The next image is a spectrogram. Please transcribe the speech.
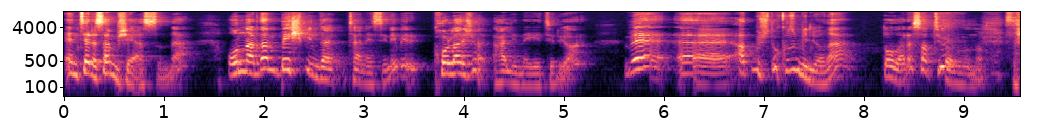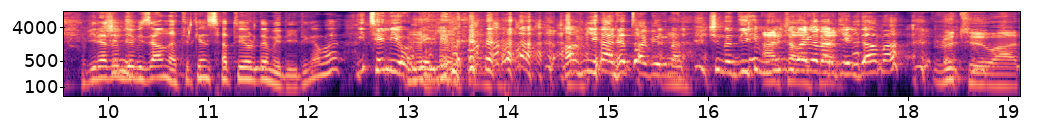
enteresan bir şey aslında. Onlardan 5000 tanesini bir kolaj haline getiriyor. Ve e, 69 milyona dolara satıyor bunu. Biraz Şimdi, önce bize anlatırken satıyor demediydin ama. İteliyor değilim. Amiyane tabirinden. Şimdi dilimin ucuna kadar geldi ama. Rütü var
